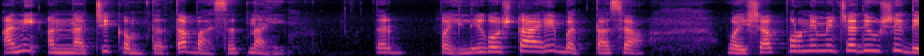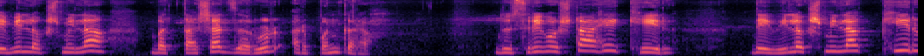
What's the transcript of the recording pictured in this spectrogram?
आणि अन्नाची कमतरता भासत नाही. तर पहिली गोष्ट आहे बत्ताशा वैशाख पौर्णिमेच्या दिवशी देवी लक्ष्मीला बत्ताशा जरूर अर्पण करा. दुसरी गोष्ट आहे खीर. देवी लक्ष्मीला खीर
